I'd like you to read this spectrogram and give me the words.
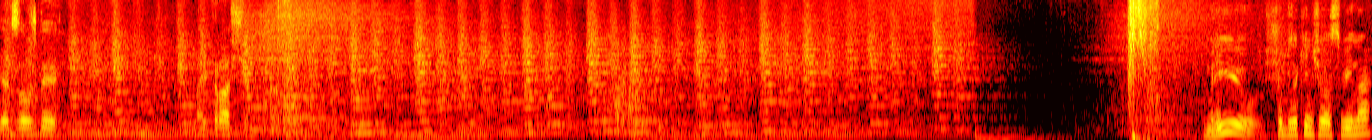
як завжди, найкраще. Мрію, щоб закінчилась війна,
